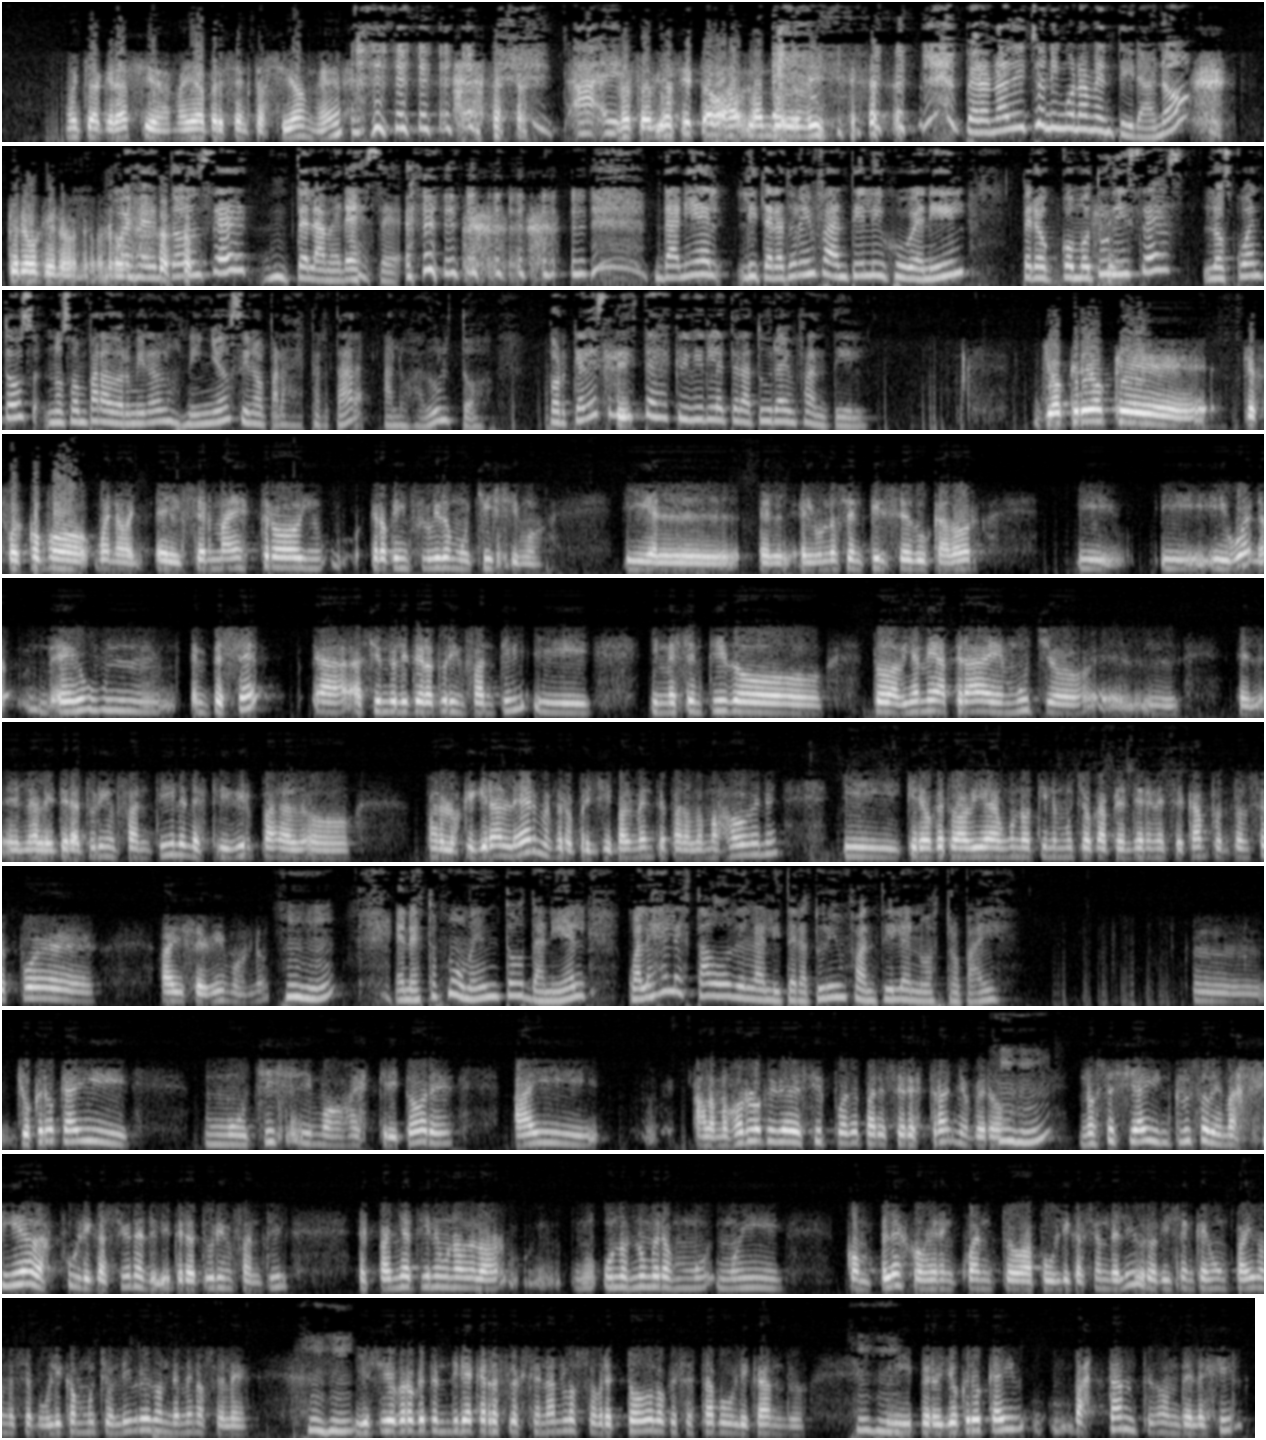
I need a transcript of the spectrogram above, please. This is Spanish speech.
Muchas gracias, vaya presentación, ¿eh? Ah, ¿eh? no sabía si estabas hablando de mí. Pero no ha dicho ninguna mentira, ¿no? Creo que no, no, no. Pues entonces te la merece. Daniel, literatura infantil y juvenil, pero como tú dices, los cuentos no son para dormir a los niños, sino para despertar a los adultos. ¿Por qué decidiste escribir literatura infantil? Yo creo que que fue como, bueno, el ser maestro creo que ha influido muchísimo. Y el, el, uno sentirse educador. Y, y, bueno, es un, empecé haciendo literatura infantil y, y me he sentido, todavía me atrae mucho el, la literatura infantil, el escribir para los para los que quieran leerme, pero principalmente para los más jóvenes, y creo que todavía uno tiene mucho que aprender en ese campo. Entonces, pues, ahí seguimos, ¿no? En estos momentos, Daniel, ¿cuál es el estado de la literatura infantil en nuestro país? Mm, yo creo que hay muchísimos escritores, hay, a lo mejor lo que voy a decir puede parecer extraño, pero no sé si hay incluso demasiadas publicaciones de literatura infantil. España tiene uno de los, unos números muy, muy complejos en cuanto a publicación de libros. Dicen que es un país donde se publican muchos libros y donde menos se lee. Y eso yo creo que tendría que reflexionarlo sobre todo lo que se está publicando. y, pero yo creo que hay bastante donde elegir,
